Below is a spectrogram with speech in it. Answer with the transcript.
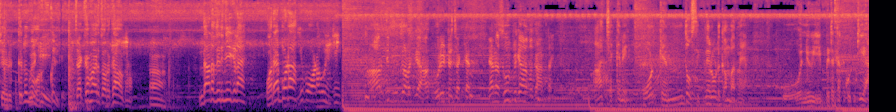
ചെറുക്കനും ചെക്കന്മാർ തുറക്കാൻ നോക്കണം. എന്താണ് തിരിഞ്ഞിരിക്കണേ? ഒരേ പോടാ. ഈ പോടാ കുലുക്കി ആർത്തി പൂത്ത് ആ കൂടിയിട്ട് ചെക്കൻ. ഞാൻ സൂപ്പിക്കാനൊന്ന് കാണട്ടെ. ആ ചെക്കനെ ഓൾക്ക് എന്തോ സിഗ്നൽ കൊടുക്കാൻ പറഞ്ഞ. ഓനു ഇവിടുത്തെ കുട്ടിയാ.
